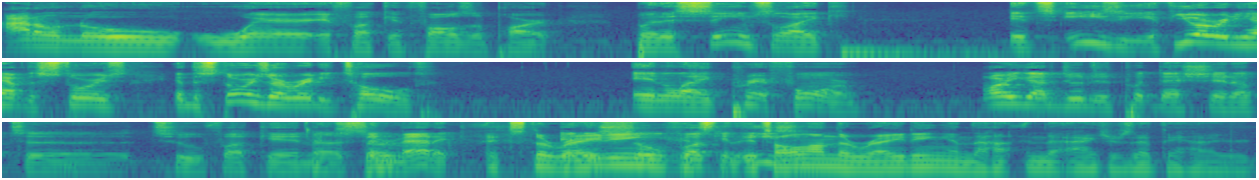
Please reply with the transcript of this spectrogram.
I don't know where it fucking falls apart, but it seems like it's easy if you already have the stories. If the story's already told in like print form, all you got to do is just put that shit up to to fucking uh, It's the- cinematic. It's the And it's writing. so It's, fucking it's all on the writing and the and the actors that they hired.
